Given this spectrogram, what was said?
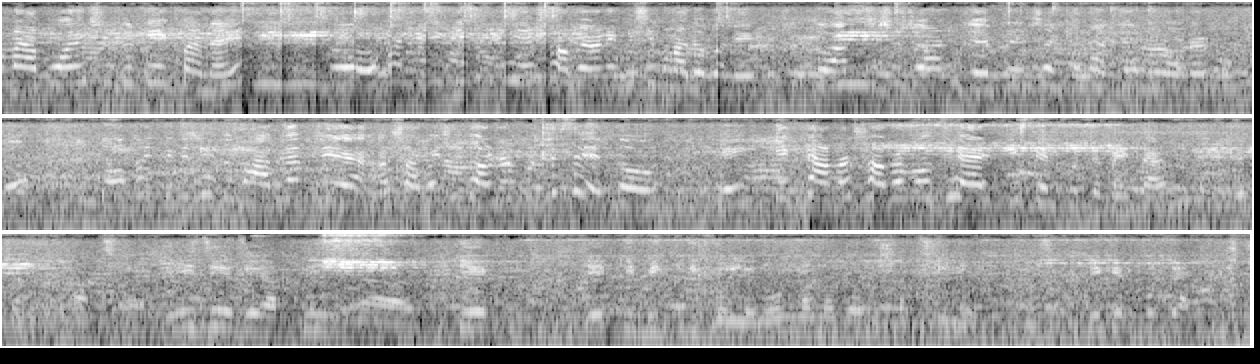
আমার আপু অনেক সুন্দর কেক বানাই তো ওখান থেকে সবাই অনেক বেশি ভালো বলে। তো আত্মীয় জন যে ফ্রেন্ড সার্কেল থাকে ওনারা অর্ডার করতো। তো ওখান থেকে যেহেতু ভাবলাম যে সবাই যেহেতু অর্ডার করতেছে তো এই কেকটা আমরা সবার মধ্যে আর কি সেল করতে পারি এই যে যে আপনি কেক কেকই বিক্রি করলেন? অন্যান্য ব্যবসা ছিল। কেকের প্রতি আকৃষ্ট?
